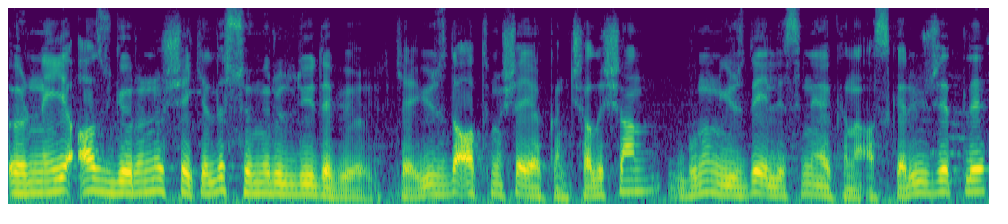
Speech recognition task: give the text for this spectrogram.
örneği az görünür şekilde sömürüldüğü de bir ülke. %60'a yakın çalışan, bunun %50'sine yakını asgari ücretli,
